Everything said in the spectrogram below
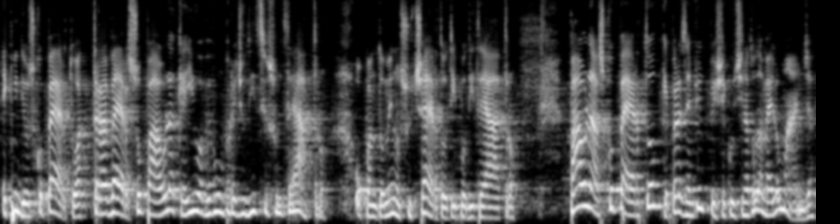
e quindi ho scoperto attraverso Paola che io avevo un pregiudizio sul teatro, o quantomeno su certo tipo di teatro. Paola ha scoperto che per esempio il pesce cucinato da me lo mangia.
